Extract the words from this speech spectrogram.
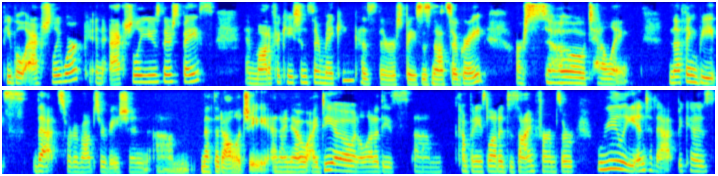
people actually work and actually use their space and modifications they're making because their space is not so great are so telling nothing beats that sort of observation um, methodology. And I know IDEO and a lot of these um, companies, a lot of design firms are really into that because,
